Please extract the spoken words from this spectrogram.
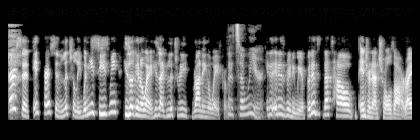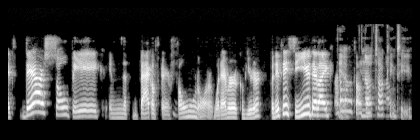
person, in person, literally, when he sees me, he's looking away. He's like literally running away from me. That's so weird. It, it is really weird, but it's, that's how internet trolls are, right? They are so big in the back of their mm. phone or whatever computer. But if they see you, they're like, I don't yeah, want to talk. Not talking to you.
